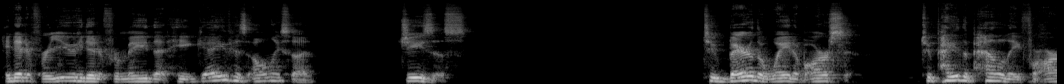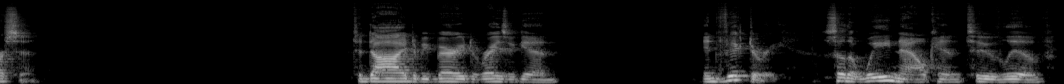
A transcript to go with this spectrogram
He did it for you, He did it for me, that He gave His only Son, Jesus, to bear the weight of our sin, to pay the penalty for our sin. to die, to be buried, to raise again in victory, so that we now can too live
